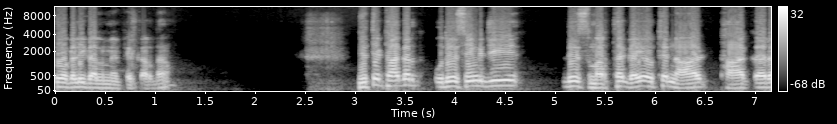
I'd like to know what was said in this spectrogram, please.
ਸੋ ਅਗਲੀ ਗੱਲ ਮੈਂ ਫਿਰ ਕਰਦਾ। ਜਿੱਥੇ ਠਾਕਰ ਉਦੇ ਸਿੰਘ ਜੀ ਦੇ ਸਮਰਥਕ ਗਏ ਉੱਥੇ ਨਾਲ ਠਾਕਰ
